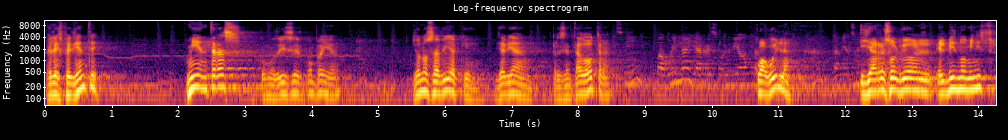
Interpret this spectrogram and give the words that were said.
el expediente. Mientras, como dice el compañero, yo no sabía que ya habían presentado otra. Sí, Coahuila ya resolvió. Coahuila. Ajá, Y ya resolvió el, el mismo ministro.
